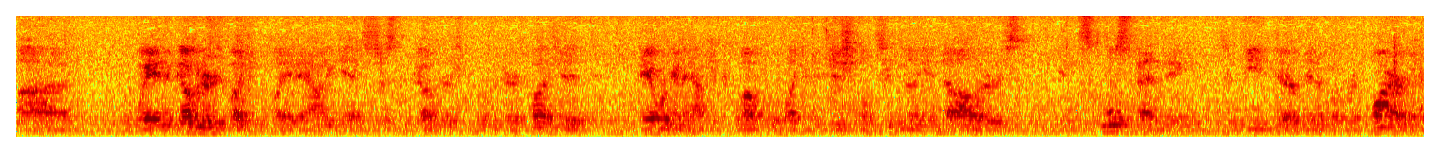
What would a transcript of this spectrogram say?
uh, the way the governor's budget played out against just the governor's preliminary budget, they were gonna have to come up with like an additional two million dollars in school spending to meet their minimum requirement,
